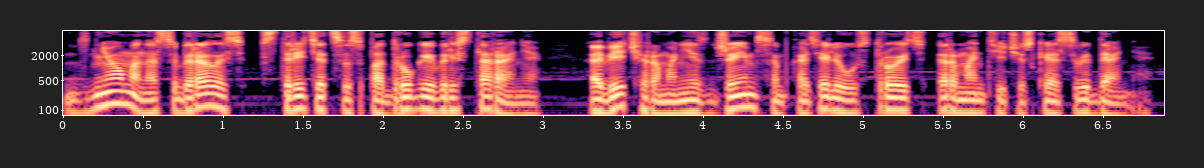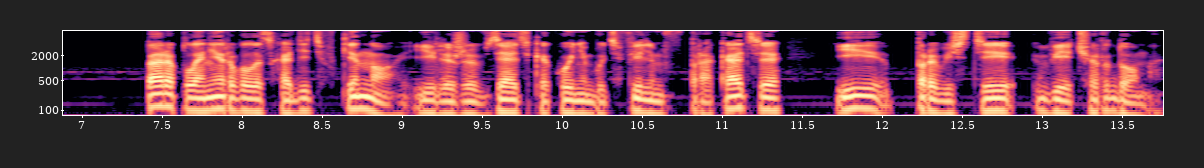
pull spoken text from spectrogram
Днем она собиралась встретиться с подругой в ресторане, а вечером они с Джеймсом хотели устроить романтическое свидание. Пара планировала сходить в кино или же взять какой-нибудь фильм в прокате и провести вечер дома.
